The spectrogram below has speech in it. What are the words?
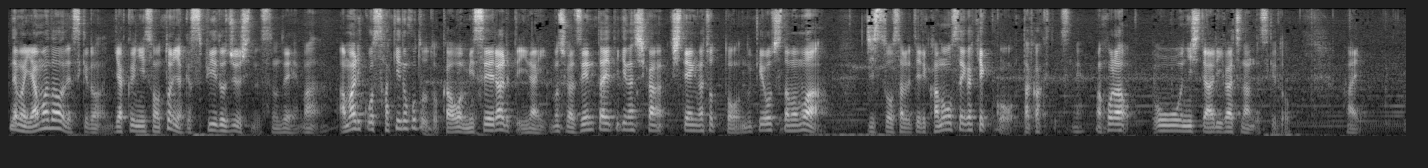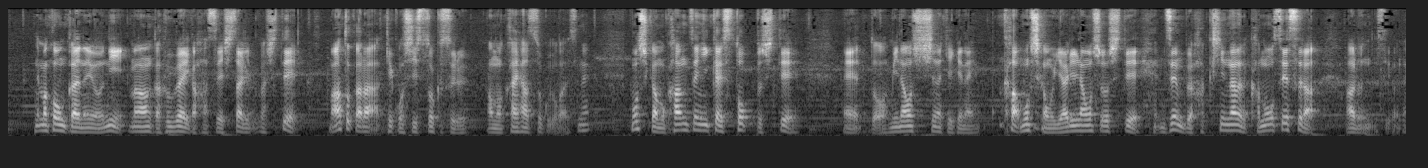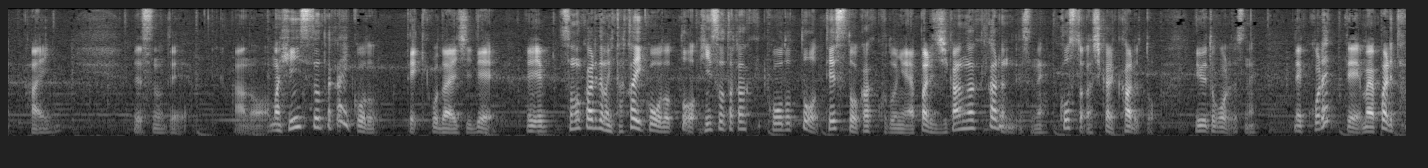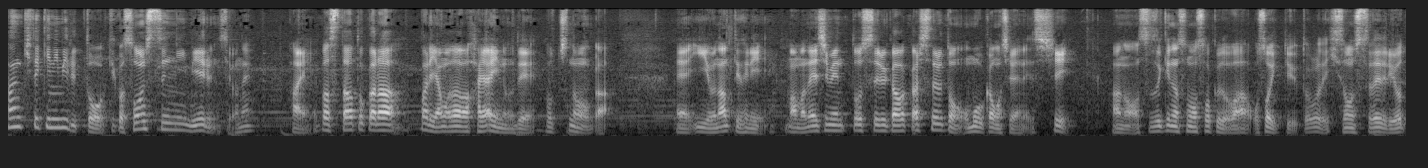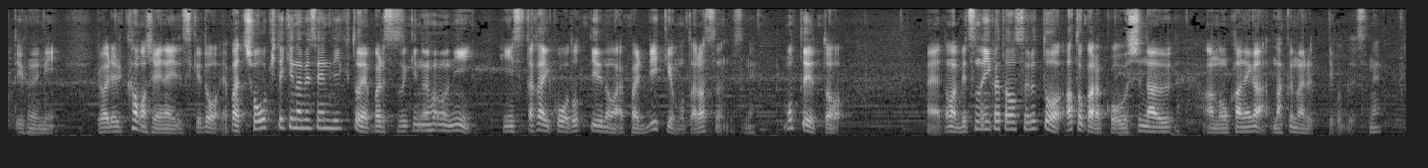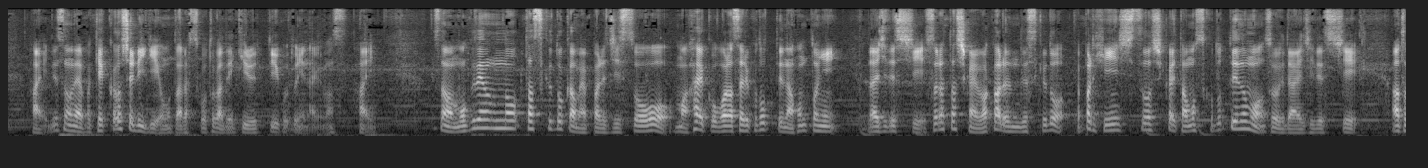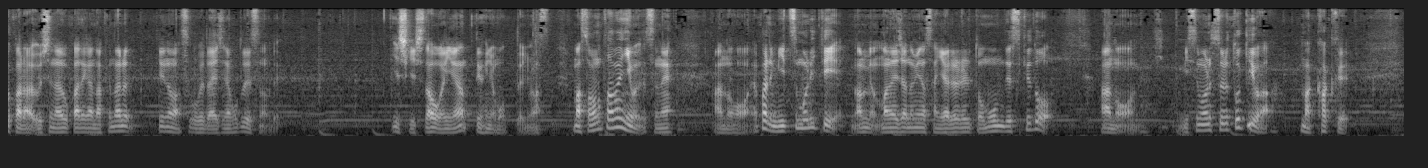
でも山田はですけど、逆にそのとにかくスピード重視ですので、まあ、あまりこう先のこととかを見据えられていない、もしくは全体的な視点がちょっと抜け落ちたまま実装されている可能性が結構高くてですね、まあ、これは往々にしてありがちなんですけど、はい。でまあ、今回のように、まあ、なんか不具合が発生したりとかして、まあ、後から結構失速する、あの開発速度がですね、もしくはもう完全に1回ストップして、えっ、と、見直ししなきゃいけないか、もしくはもうやり直しをして、全部白紙になる可能性すらあるんですよね。はい。ですので、あのまあ、品質の高いコードって結構大事で、えその代わりでも高いコードと、品質の高いコードとテストを書くことにはやっぱり時間がかかるんですね。コストがしっかりかかるというところですね。で、これって、まあ、やっぱり短期的に見ると結構損失に見えるんですよね。はい。やっぱスタートからやっぱり山田は早いので、そっちの方が、えー、いいよなっていうふうに、まあ、マネジメントをしてる側からすると思うかもしれないですし、あの、鈴木のその速度は遅いっていうところで損失されるよっていうふうに言われるかもしれないですけど、やっぱり長期的な目線でいくと、やっぱり鈴木のように品質高いコードっていうのはやっぱり利益をもたらすんですね。もっと言うと、えーまあ、別の言い方をすると、後からこう失うあのお金がなくなるっていうことですね。はい。ですので、やっぱ結果として利益をもたらすことができるっていうことになります。はい。その目前のタスクとかもやっぱり実装を、ま、早く終わらせることっていうのは本当に大事ですし、それは確かにわかるんですけど、やっぱり品質をしっかり保つことっていうのもすごい大事ですし、後から失うお金がなくなるっていうのはすごく大事なことですので、意識した方がいいなっていうふうに思っております。まあ、そのためにもですね、あの、やっぱり見積もりってマネージャーの皆さんやられると思うんですけど、あの、見積もりするときは、まあ、各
